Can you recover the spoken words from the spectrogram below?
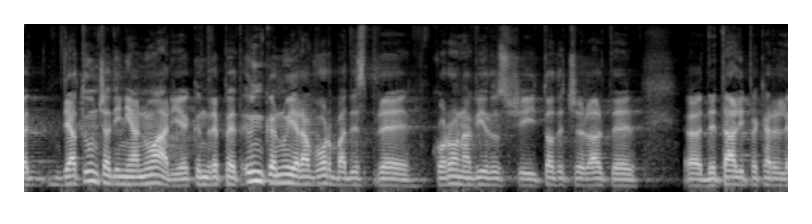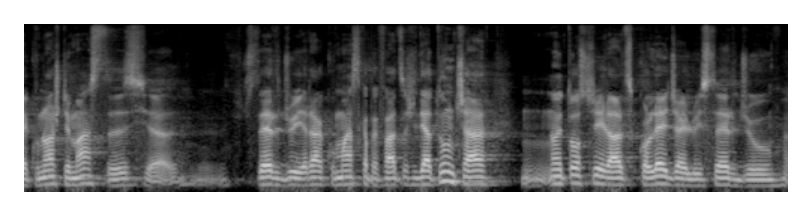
uh, de atunci, din ianuarie, când, repet, încă nu era vorba despre coronavirus și toate celelalte uh, detalii pe care le cunoaștem astăzi, uh, Sergiu era cu masca pe față și de atunci noi toți ceilalți colegi ai lui Sergiu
